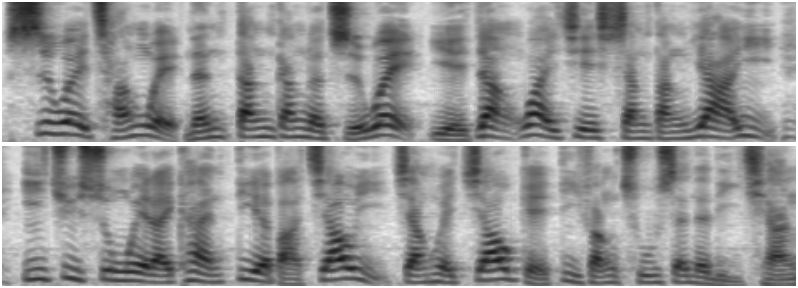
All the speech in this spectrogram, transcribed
四位常委能担纲的职位也让外界相当讶异。依据顺位来看，第二把交椅将会交给地方出身的李强。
